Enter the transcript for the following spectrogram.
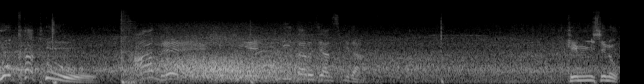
루카쿠 아네. 이에 힘이 따르지 않습니다. 김신욱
